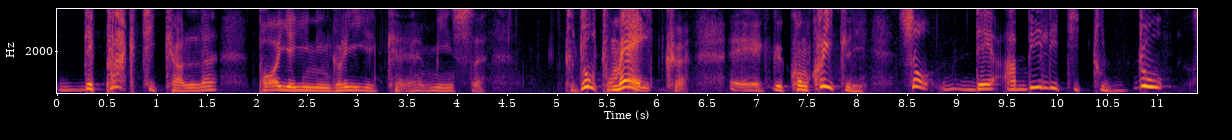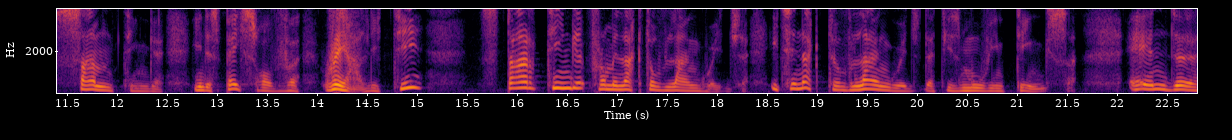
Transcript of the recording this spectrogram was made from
the practical, poiein in Greek uh, means uh, to do, to make uh, concretely. So the ability to do something in the space of reality starting from an act of language. It's an act of language that is moving things. And uh,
